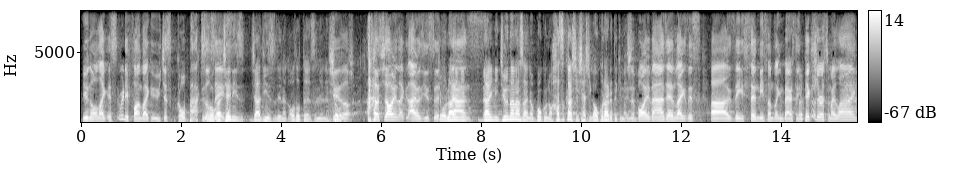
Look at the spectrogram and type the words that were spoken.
You know, like it's really fun. Like you just go back to those 僕が days. ジェニーズジャニーズでなんか踊ったやつね You know, I was showing like I was used to 今日来に17歳の僕の恥ずかしい写真が送られてきま in し the た boy band, and like this, uh, they send me some like embarrassing pictures to my line.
